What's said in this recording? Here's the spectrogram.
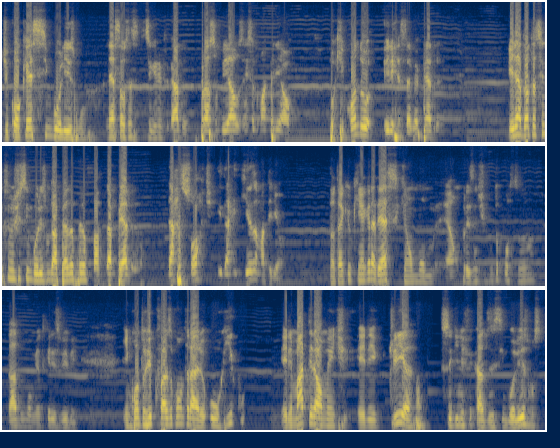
de qualquer simbolismo nessa ausência de significado para subir a ausência do material. Porque quando ele recebe a pedra, ele adota simplesmente o simbolismo da pedra pelo fato da pedra dar sorte e dar riqueza material. Tanto é que o Kim agradece, que é um, é um presente muito oportuno, dado o momento que eles vivem. Enquanto o rico faz o contrário. O rico, ele materialmente, ele cria significados e simbolismos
